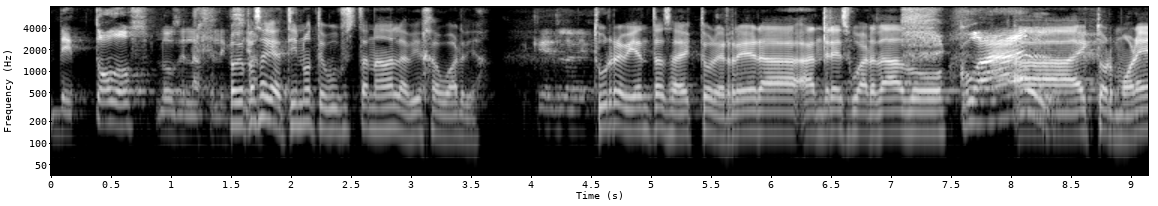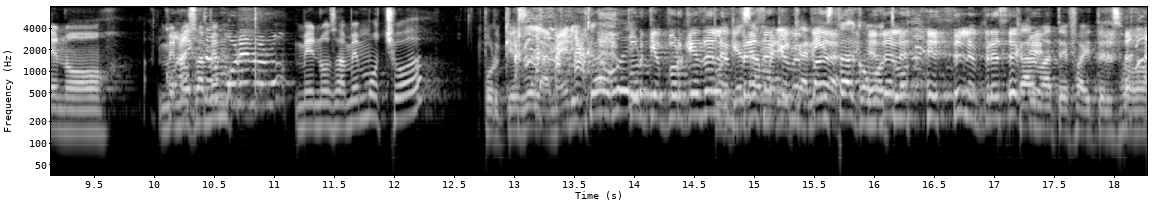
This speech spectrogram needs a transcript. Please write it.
de todos los de la Lo selección. que pasa es que a ti no te gusta nada la vieja guardia. ¿Qué es la vieja? Tú revientas a Héctor Herrera, a Andrés Guardado, ¿Cuál? a Héctor Moreno. Menos a Moreno no? Menos a Memo Ochoa, porque es de la América, güey. Porque, porque es de la Porque es empresa que me americanista paga. como es tú. la, es de la empresa que- Cálmate, Faitelson.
